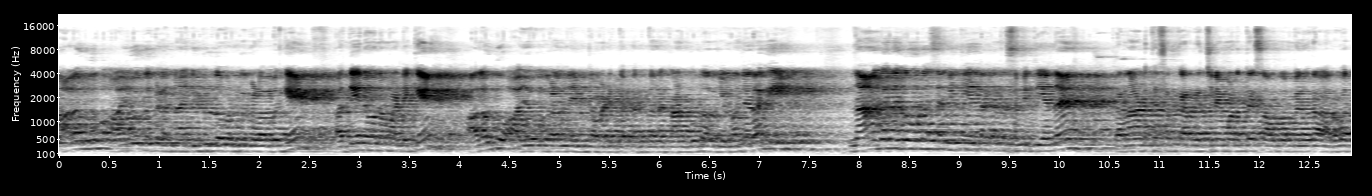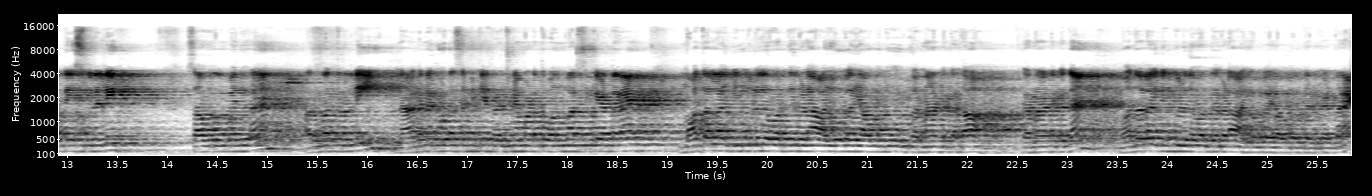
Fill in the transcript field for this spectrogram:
ಹಲವು ಆಯೋಗಗಳನ್ನು ಹಿಂದುಳಿದ ವರ್ಗಗಳ ಬಗ್ಗೆ ಅಧ್ಯಯನವನ್ನು ಮಾಡಲಿಕ್ಕೆ ಹಲವು ಆಯೋಗಗಳನ್ನು ನೇಮಕ ಮಾಡಿರ್ತಕ್ಕಂಥದ್ದನ್ನು ಕಾಣಬಹುದು ಅದರಲ್ಲಿ ಮೊದಲಾಗಿ ನಾಗನಗೌಡ ಸಮಿತಿ ಅಂತಕ್ಕಂಥ ಸಮಿತಿಯನ್ನ ಕರ್ನಾಟಕ ಸರ್ಕಾರ ರಚನೆ ಮಾಡುತ್ತೆ. ಸಾವಿರದ ಒಂಬೈನೂರ ಅರವತ್ತನೇ ಇಸ್ವಿನಲ್ಲಿ ಸಾವಿರದ ಒಂಬೈನೂರ ಅರವತ್ತರಲ್ಲಿ ನಾಗನಗೌಡ ಸಮಿತಿಯನ್ನು ರಚನೆ ಮಾಡುತ್ತೆ ಒಂದು ಮಾರ್ಕ್ಸ್ ಕೇಳ್ತಾರೆ ಮೊದಲ ಹಿಂದುಳಿದ ವರ್ಗಗಳ ಆಯೋಗ ಯಾವುದು ಕರ್ನಾಟಕದ ಕರ್ನಾಟಕದ ಮೊದಲ ಹಿಂದುಳಿದ ವರ್ಗಗಳ ಆಯೋಗ ಯಾವುದು ಅಂತ ಕೇಳ್ತಾರೆ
